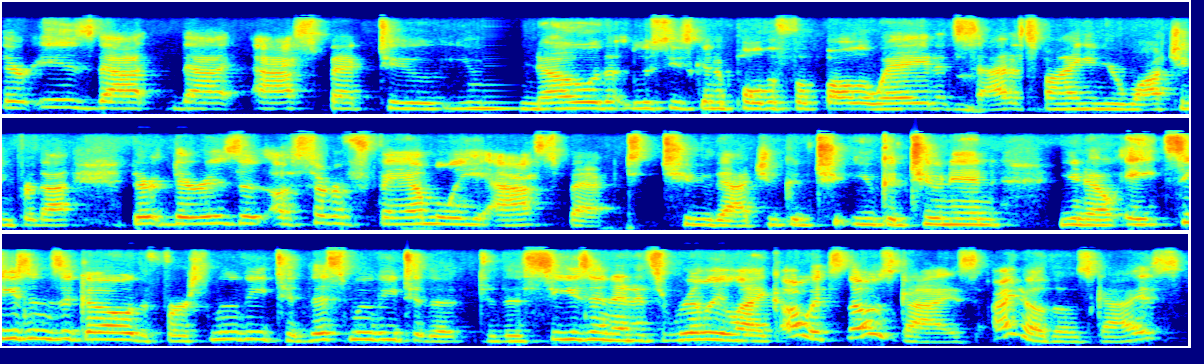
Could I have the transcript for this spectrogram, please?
there is that that aspect to you know that lucy's going to pull the football away and it's mm. satisfying and you're watching for that there there is a, a sort of family aspect to that you could t- you could tune in you know eight seasons ago the first movie to this movie to the to this season and it's really like oh it's those guys i know those guys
